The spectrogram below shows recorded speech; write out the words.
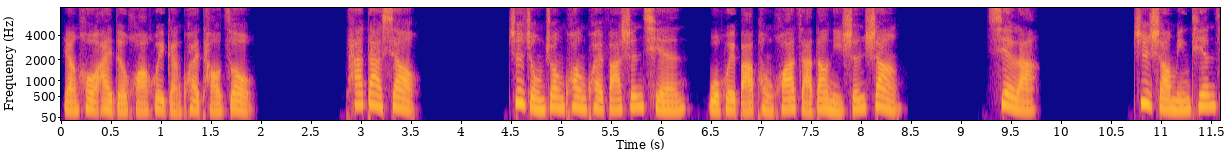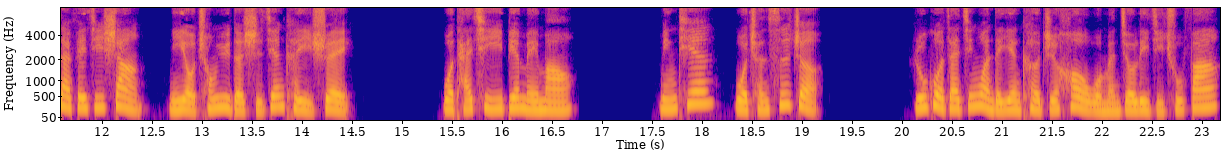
然后爱德华会赶快逃走。他大笑。这种状况快发生前，我会把捧花砸到你身上。谢啦，至少明天在飞机上，你有充裕的时间可以睡。我抬起一边眉毛。明天，我沉思着，如果在今晚的宴客之后，我们就立即出发，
